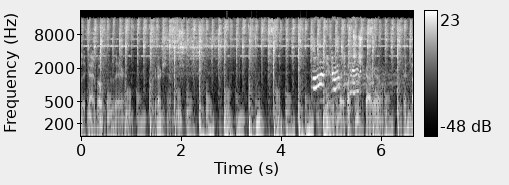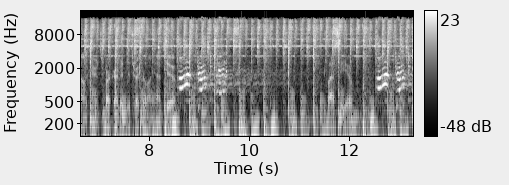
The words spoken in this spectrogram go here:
really fan both of their productions. Jamie play a bunch in Chicago. Been with Karen Sparkart at Detroit for a long time too. Classy,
